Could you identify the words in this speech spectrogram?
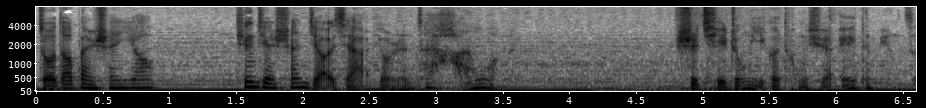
走到半山腰，听见山脚下有人在喊我们，是其中一个同学 A 的名字，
